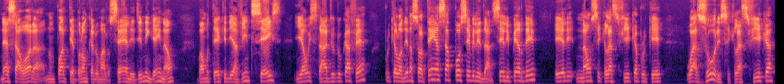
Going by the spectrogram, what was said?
Nessa hora, não pode ter bronca do Malucelli, de ninguém, não. Vamos ter que, dia 26, ir ao Estádio do Café, porque o Londrina só tem essa possibilidade. Se ele perder, ele não se classifica, porque o Azures se classifica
